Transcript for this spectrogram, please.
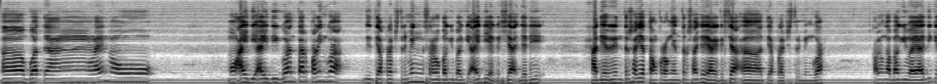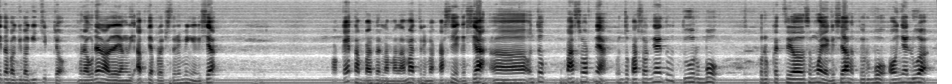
Uh, buat yang lain mau mau ID ID gua ntar paling gua di tiap live streaming selalu bagi-bagi ID ya guys ya. Jadi hadirin terus aja tongkrongin terus aja ya guys ya uh, tiap live streaming gua. Kalau nggak bagi ID kita bagi-bagi chip cok. Mudah-mudahan ada yang di up tiap live streaming ya guys ya. Oke tanpa berlama-lama terima kasih ya guys ya. Uh, untuk passwordnya untuk passwordnya itu turbo. Huruf kecil semua ya guys ya turbo O nya 2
